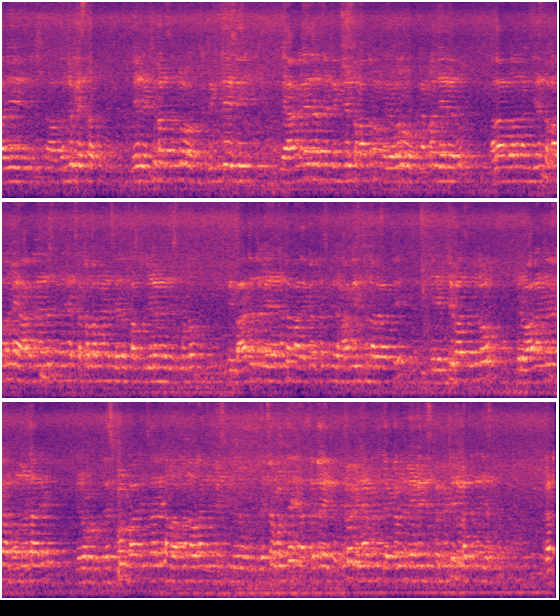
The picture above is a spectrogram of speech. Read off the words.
అది ఆ, ముందుకు వేస్తారు. మీరు ఎట్టి పరిస్థితుల్లో డ్రింక్ చేసి ఆర్గనైజర్స్ డ్రింక్ చేస్తే మాత్రం ఎవరు కంట్రోల్ చేయలేరు. అలా మనం చేస్తే మాత్రమే ఆర్గనైజేషన్ మీద చట్టపరమైన చర్యలు ఫస్ట్ చేయడమే తీసుకుంటాం. మీ బాధ్యత మీరు మా దగ్గర వచ్చి మీరు హామీ ఇస్తున్నారు కాబట్టి మీరు ఎంపీ పరిస్థితుల్లో మీరు వాలంటీర్గా ముందుండాలి. మీరు డ్రెస్ కోడ్ పాటించాలి. అర్థం అవ్వాలని చెప్పేసి మీరు రెచ్చగొడితే పెద్ద వినాయకుడి దగ్గర మేమే తీసుకొని పెట్టి నిమజ్జనం చేస్తాం. గంట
